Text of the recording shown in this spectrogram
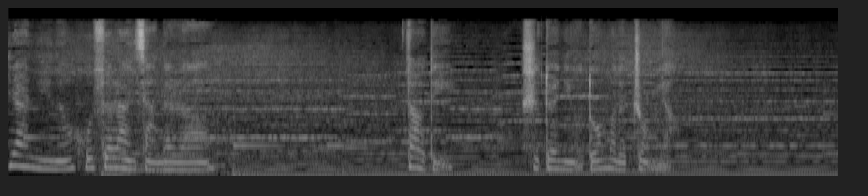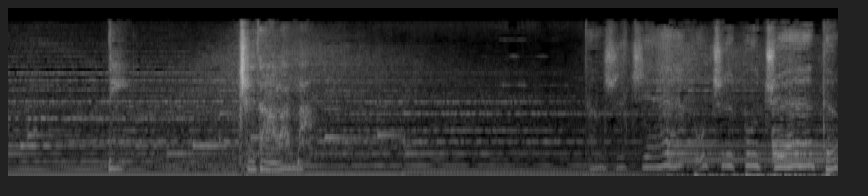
让你能胡思乱想的人，到底是对你有多么的重要？你知道了吗？当世界不知不觉的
